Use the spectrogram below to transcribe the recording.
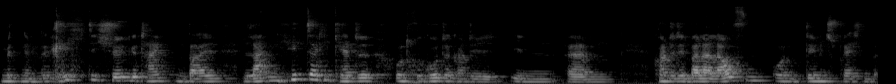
mit einem richtig schön getimten Ball lang hinter die Kette und Rogota konnte ihn ähm, konnte den Ball erlaufen und dementsprechend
